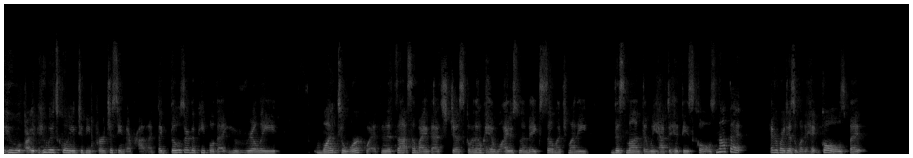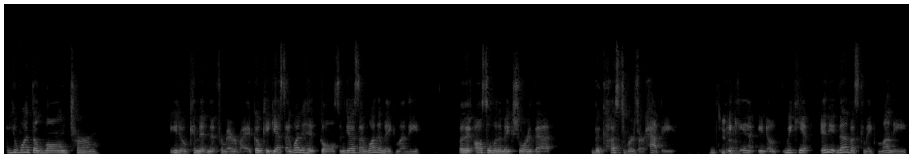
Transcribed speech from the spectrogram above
who are who is going to be purchasing their product. Like those are the people that you really want to work with. And it's not somebody that's just going okay well i just want to make so much money this month and we have to hit these goals. Not that everybody doesn't want to hit goals but you want the long term you know commitment from everybody. Like okay yes i want to hit goals and yes i want to make money but i also want to make sure that the customers are happy. Yeah. they can't you know we can't any none of us can make money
